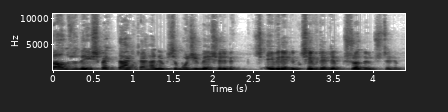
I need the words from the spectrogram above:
Daha doğrusu değişmek derken hani işte bu cümleyi şöyle bir evirelim, çevirelim, şuna dönüştürelim.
